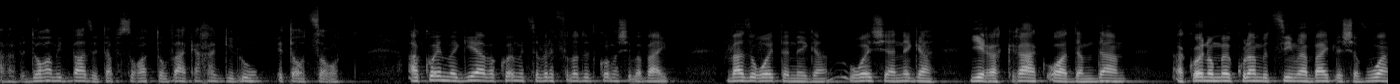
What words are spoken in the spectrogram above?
אבל בדור המדבר זו הייתה בשורה טובה, ככה גילו את האוצרות. הכהן מגיע והכהן מצווה לפנות את כל מה שבבית, ואז הוא רואה את הנגע, הוא רואה שהנגע ירקרק או אדמדם. הכהן אומר, כולם יוצאים מהבית לשבוע,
